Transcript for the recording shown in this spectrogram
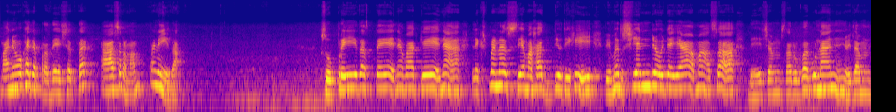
മനോഹര പ്രദേശത്ത് ആശ്രമം പണിയുക. സുപ്രീതസ്തേന വാക്യേന ലക്ഷ്മണസ്യ മഹദ്യുതിः വിമർശ്യൻ രോചയാമാസ ദേശം സർവഗുണാന്വിതം.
